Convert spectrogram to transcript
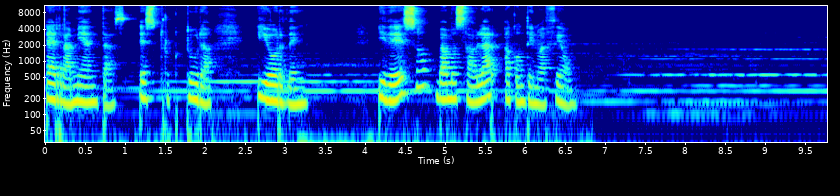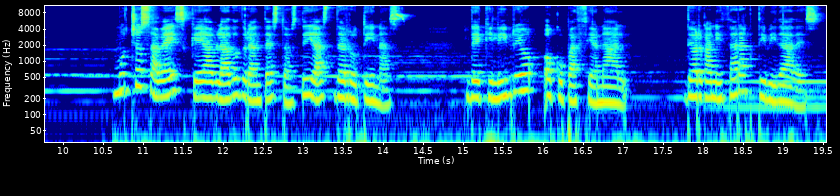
herramientas, estructura y orden. Y de eso vamos a hablar a continuación. Muchos sabéis que he hablado durante estos días de rutinas, de equilibrio ocupacional, de organizar actividades,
